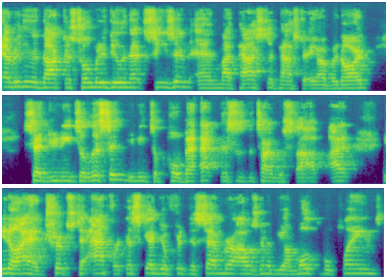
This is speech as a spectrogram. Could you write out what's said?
everything the doctors told me to do in that season. And my pastor, Pastor A.R. Bernard, said you need to listen you need to pull back this is the time to stop i you know i had trips to africa scheduled for december i was going to be on multiple planes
